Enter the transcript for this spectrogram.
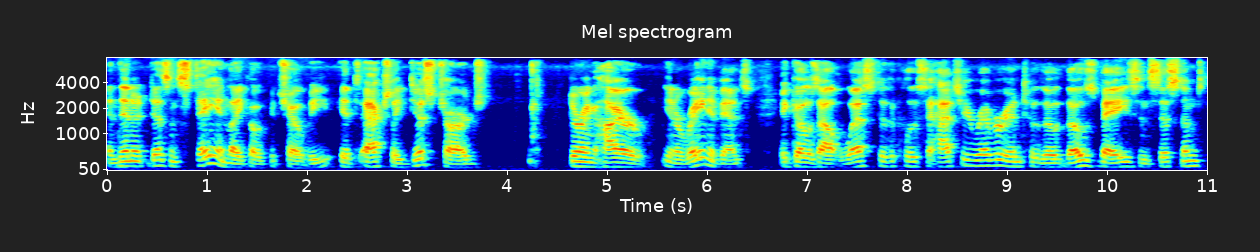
and then it doesn't stay in Lake Okeechobee. It's actually discharged during higher you know rain events it goes out west to the Caloosahatchee River into the, those bays and systems,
